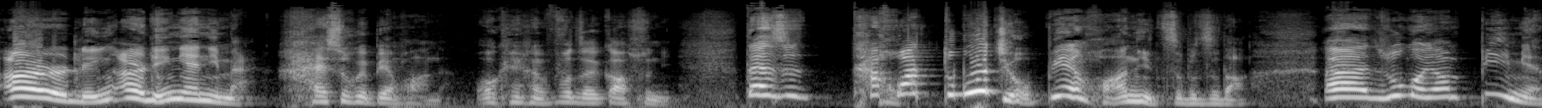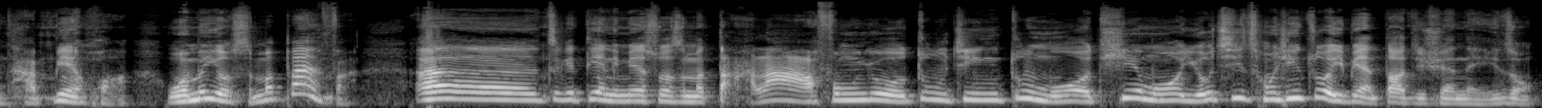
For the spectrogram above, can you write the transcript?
二零二零年你买还是会变黄的，我可以很负责告诉你。但是它花多久变黄，你知不知道？呃，如果要避免它变黄，我们有什么办法？呃，这个店里面说什么打蜡、封釉、镀金、镀膜、贴膜、油漆重新做一遍，到底选哪一种？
